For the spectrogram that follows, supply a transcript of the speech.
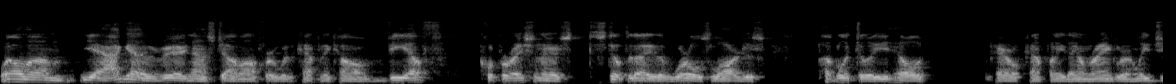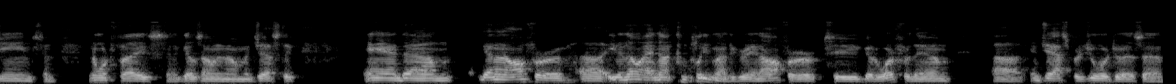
Well, um, yeah, I got a very nice job offer with a company called VF Corporation. They're still today the world's largest publicly held apparel company. They own Wrangler and Lee Jeans and North Face, and it goes on and on, Majestic. And um, got an offer, uh, even though I had not completed my degree, an offer to go to work for them uh, in Jasper, Georgia, as a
